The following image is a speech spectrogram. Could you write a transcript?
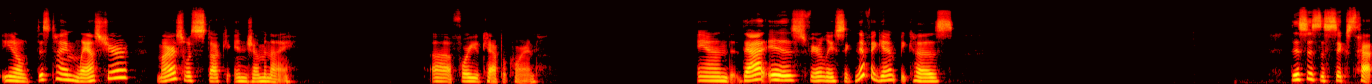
you know, this time last year, Mars was stuck in Gemini uh, for you, Capricorn. And that is fairly significant because this is the sixth house.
